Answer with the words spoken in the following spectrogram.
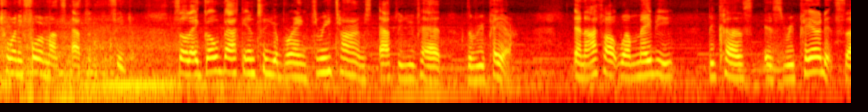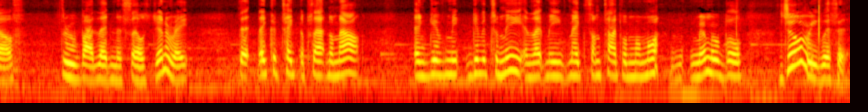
24 months after the procedure. So they go back into your brain three times after you've had the repair. And I thought, well, maybe because it's repaired itself through by letting the cells generate, that they could take the platinum out and give me give it to me and let me make some type of memor- memorable jewelry with it.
